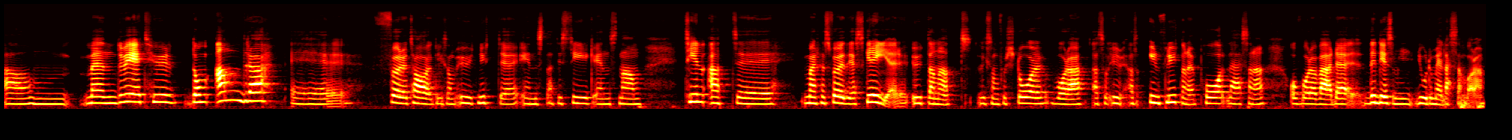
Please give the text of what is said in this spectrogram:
Um, men du vet hur de andra eh, företag liksom utnyttjar en statistik, ens namn till att eh, marknadsföra deras grejer utan att liksom förstå våra alltså, alltså, inflytande på läsarna och våra värde. Det är det som gjorde mig ledsen bara.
